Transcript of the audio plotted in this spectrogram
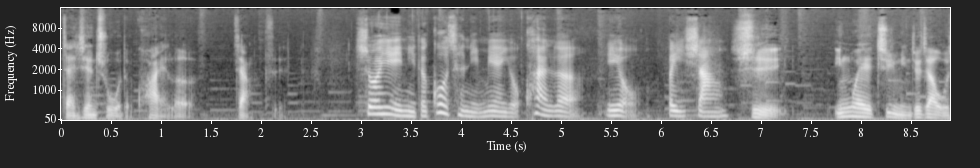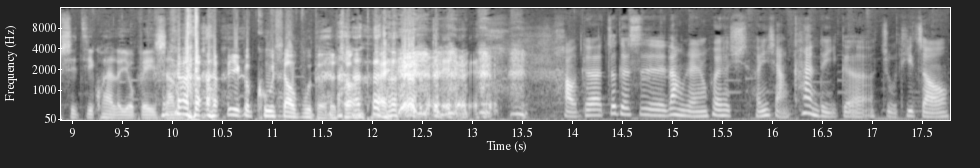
展现出我的快乐，这样子。所以你的过程里面有快乐，也有悲伤，是因为剧名就叫我是既快乐又悲伤，一个哭笑不得的状态。对，好的，这个是让人会很想看的一个主题轴。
